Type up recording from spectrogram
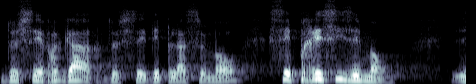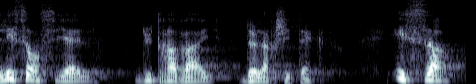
de ces regards, de ces déplacements, c'est précisément l'essentiel du travail de l'architecte. Et ça,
